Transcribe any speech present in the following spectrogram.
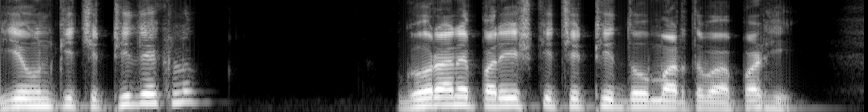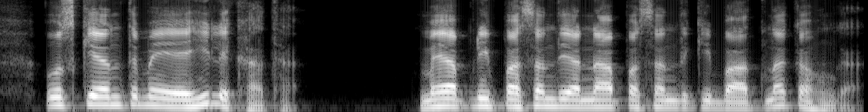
ये उनकी चिट्ठी देख लो। गोरा ने परेश की चिट्ठी दो मर्तबा पढ़ी। उसके अंत में यही लिखा था, मैं अपनी पसंद या नापसंद की बात न कहूँगा।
